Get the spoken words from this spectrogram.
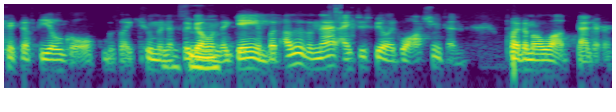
kicked a field goal with like two minutes to go Mhm. in the game, but other than that, I just feel like Washington put them a lot better.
